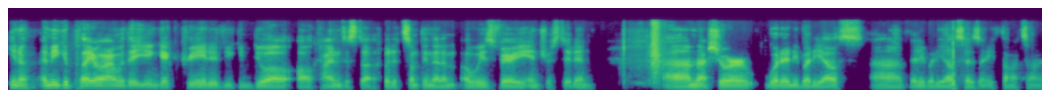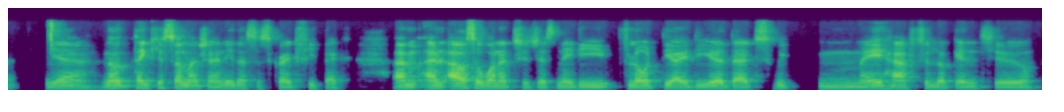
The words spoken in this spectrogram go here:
you know, I mean, you could play around with it, you can get creative, you can do all, all kinds of stuff, but it's something that I'm always very interested in. Uh, I'm not sure what anybody else, uh, if anybody else has any thoughts on it. Yeah, no, thank you so much, Andy. This is great feedback. Um, and I also wanted to just maybe float the idea that we may have to look into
